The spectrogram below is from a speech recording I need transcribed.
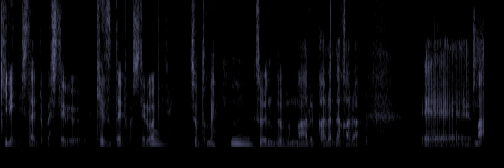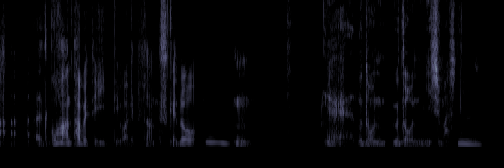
綺麗にしたりとかしてる、削ったりとかしてるわけじゃん。ちょっとね、うん。そういう部分もあるから、だから、えーまあ、ご飯食べていいって言われてたんですけど、うん。うん。えーうどん、うどんにしましうん。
